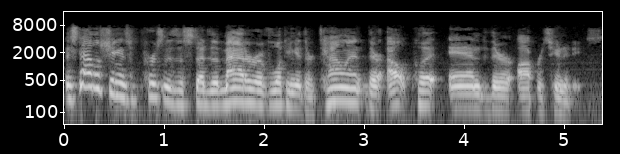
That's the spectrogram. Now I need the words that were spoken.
establishing a person as a stud is a matter of looking at their talent, their output, and their opportunities.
